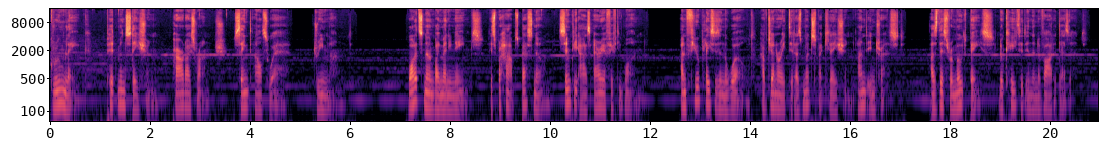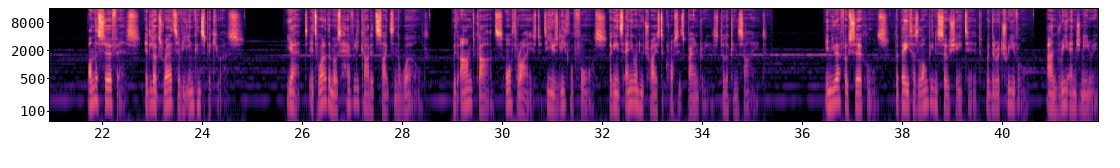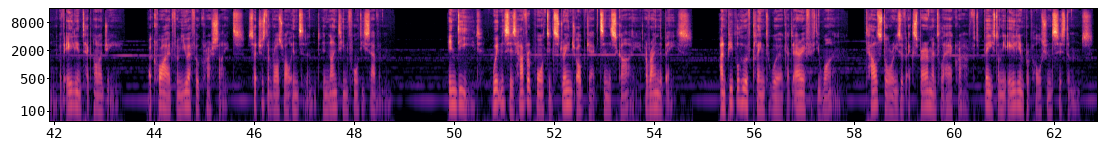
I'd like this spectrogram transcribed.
Groom Lake, Pittman Station, Paradise Ranch, St. Elsewhere, Dreamland. While it's known by many names, it's perhaps best known simply as Area 51, and few places in the world have generated as much speculation and interest as this remote base located in the Nevada desert. On the surface, it looks relatively inconspicuous, yet it's one of the most heavily guarded sites in the world, with armed guards authorised to use lethal force against anyone who tries to cross its boundaries to look inside. In UFO circles, the base has long been associated with the retrieval and re-engineering of alien technology acquired from UFO crash sites such as the Roswell incident in 1947. Indeed, witnesses have reported strange objects in the sky around the base, and people who have claimed to work at Area 51 tell stories of experimental aircraft based on the alien propulsion systems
